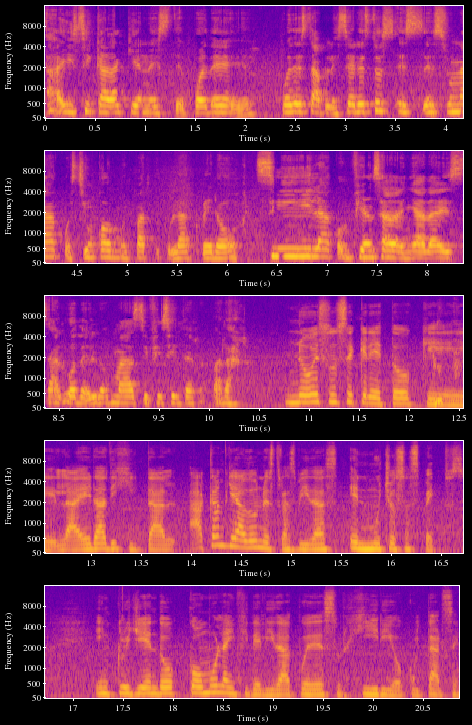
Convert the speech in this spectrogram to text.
ahí sí cada quien este, puede puede establecer. Esto es, es, es, una cuestión como muy particular, pero sí la confianza dañada es algo de lo más difícil de reparar. No es un secreto que la era digital ha cambiado nuestras vidas en muchos aspectos, incluyendo cómo la infidelidad puede surgir y ocultarse.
